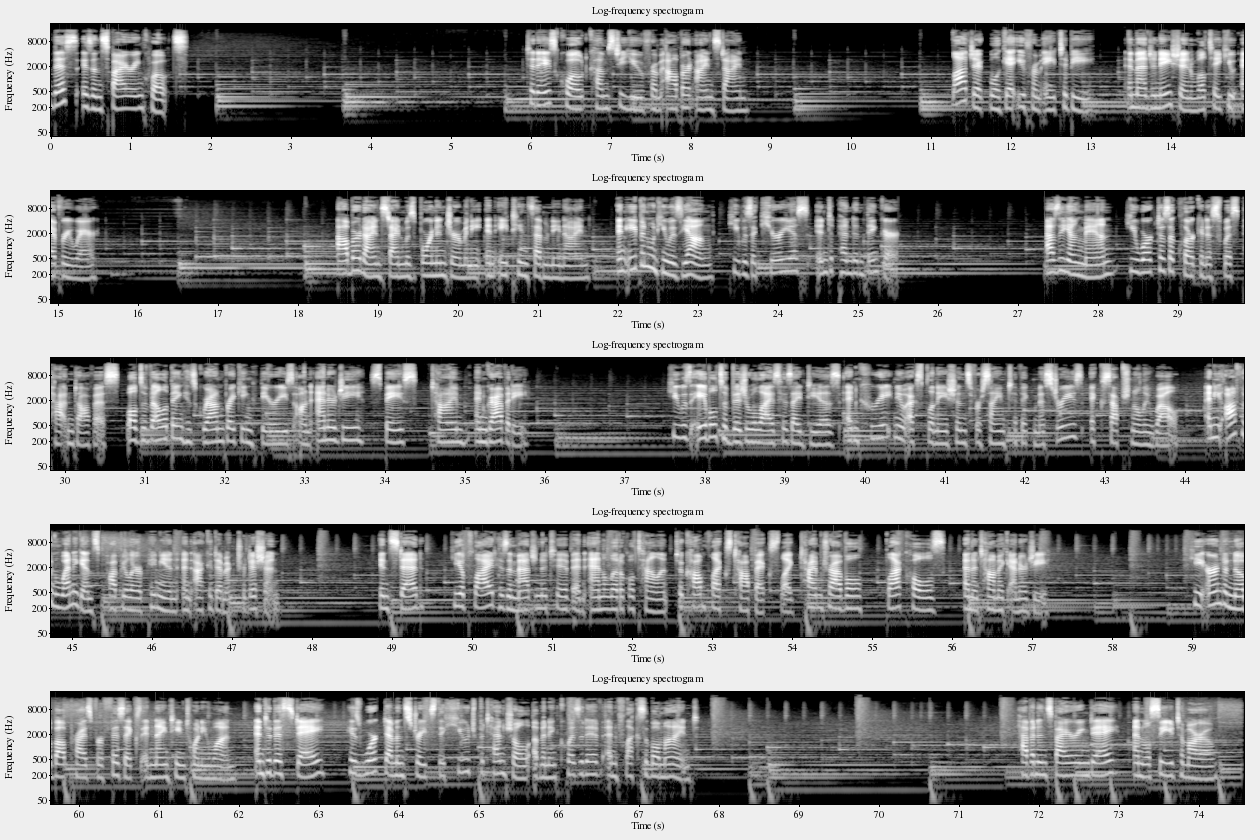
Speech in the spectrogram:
This is Inspiring Quotes. Today's quote comes to you from Albert Einstein. Logic will get you from A to B. Imagination will take you everywhere. Albert Einstein was born in Germany in 1879, and even when he was young, he was a curious, independent thinker. As a young man, he worked as a clerk in a Swiss patent office while developing his groundbreaking theories on energy, space, time, and gravity. He was able to visualize his ideas and create new explanations for scientific mysteries exceptionally well, and he often went against popular opinion and academic tradition. Instead, he applied his imaginative and analytical talent to complex topics like time travel, black holes, and atomic energy. He earned a Nobel Prize for Physics in 1921, and to this day, his work demonstrates the huge potential of an inquisitive and flexible mind. Have an inspiring day, and we'll see you tomorrow.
